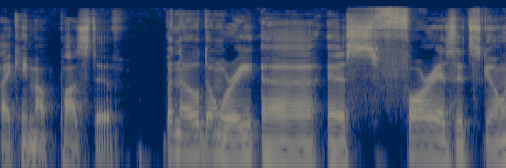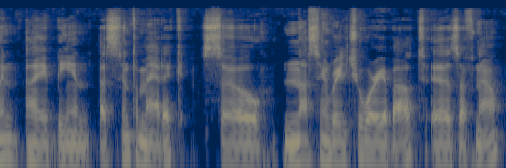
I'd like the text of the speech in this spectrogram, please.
I came out positive. But no, don't worry. Uh, as far as it's going, I've been asymptomatic, so nothing really to worry about as of now.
